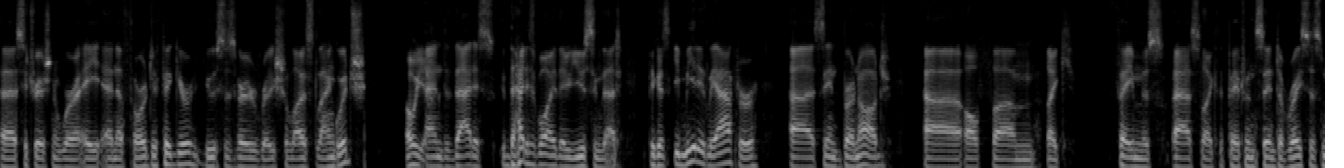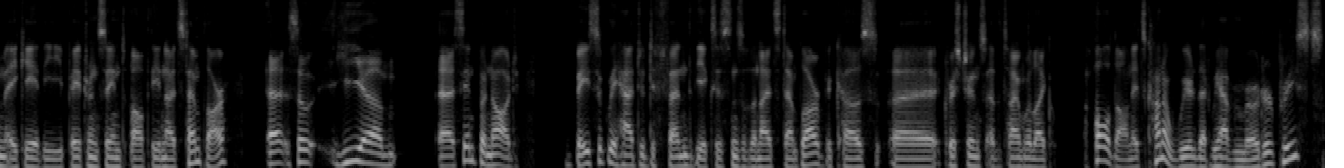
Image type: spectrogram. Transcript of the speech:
uh, situation where a an authority figure uses very racialized language. Oh yeah, and that is that is why they're using that because immediately after uh, Saint Bernard uh, of um, like famous as like the patron saint of racism, aka the patron saint of the Knights Templar. Uh, so he um, uh, Saint Bernard basically had to defend the existence of the Knights Templar because uh, Christians at the time were like, hold on, it's kind of weird that we have murder priests.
